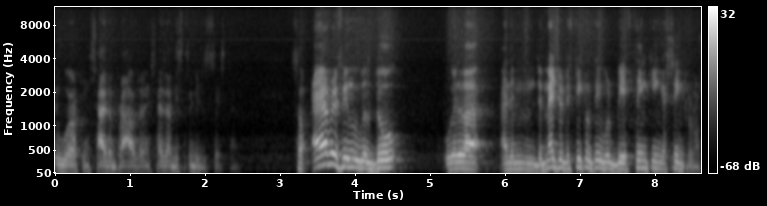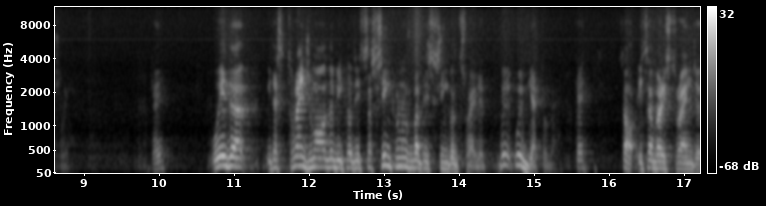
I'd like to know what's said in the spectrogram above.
to work inside the browser, inside a distributed system. So everything we will do will, uh, and the, the, major difficulty will be thinking asynchronously. Okay, with a with a strange model because it's asynchronous but it's single-threaded. We, will get to that. Okay, so it's a very strange, uh,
